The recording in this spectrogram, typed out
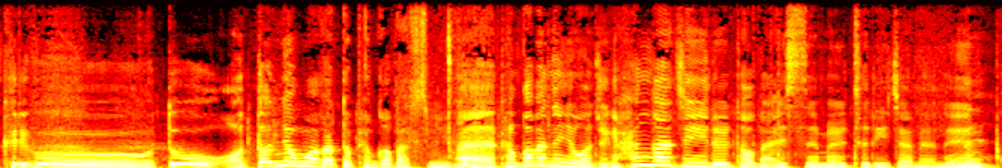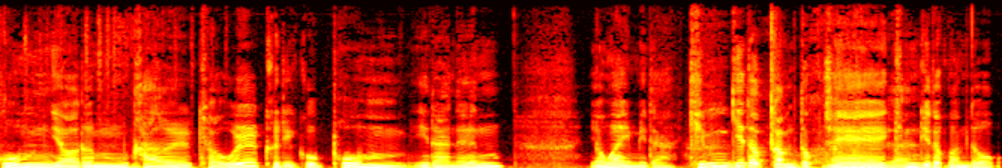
그리고 또 어떤 영화가 또 평가받습니까? 네, 평가받는 영화 중에 한 가지를 더 말씀을 드리자면은 네. 봄, 여름, 가을, 겨울 그리고 봄이라는 영화입니다. 김기덕 감독 작품입니다. 네, 김기덕 감독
